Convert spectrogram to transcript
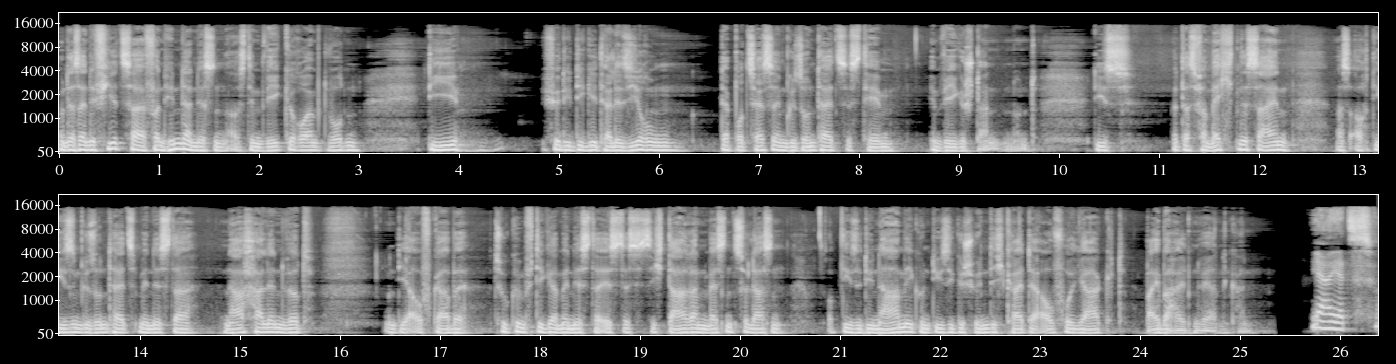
und dass eine Vielzahl von Hindernissen aus dem Weg geräumt wurden, die für die Digitalisierung der Prozesse im Gesundheitssystem im Wege standen. Und dies wird das Vermächtnis sein, was auch diesem Gesundheitsminister nachhallen wird. Und die Aufgabe zukünftiger Minister ist es, sich daran messen zu lassen, ob diese Dynamik und diese Geschwindigkeit der Aufholjagd beibehalten werden kann. Ja, jetzt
